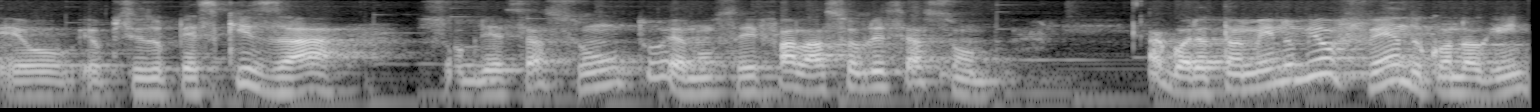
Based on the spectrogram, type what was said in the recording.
eu, eu preciso pesquisar sobre esse assunto, eu não sei falar sobre esse assunto. Agora, eu também não me ofendo quando alguém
